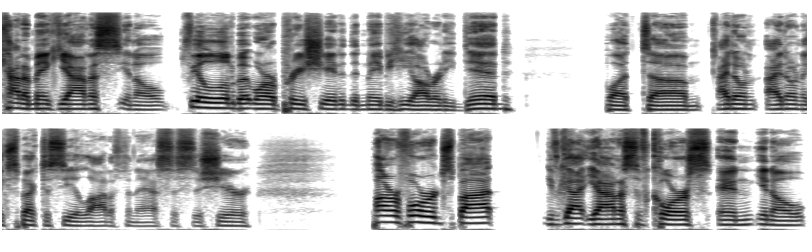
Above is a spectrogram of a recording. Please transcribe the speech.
kind of make Giannis, you know, feel a little bit more appreciated than maybe he already did. But um, I don't I don't expect to see a lot of Thanasis this year. Power forward spot, you've got Giannis, of course, and you know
